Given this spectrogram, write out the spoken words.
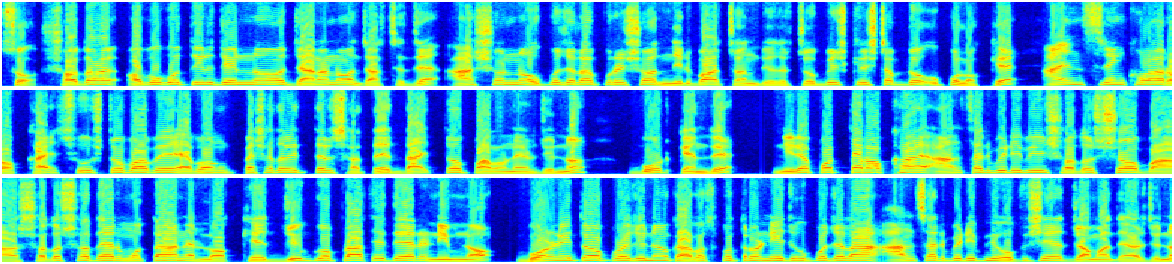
সো, সদয় অবগতির জন্য জানানো যাচ্ছে যে, আসন্ন উপজেলা পরিষদ নির্বাচন দুই হাজার চব্বিশ খ্রিস্টাব্দ উপলক্ষে আইন শৃঙ্খলা রক্ষায় সুষ্ঠুভাবে এবং পেশাদারিত্বের সাথে দায়িত্ব পালনের জন্য ভোট কেন্দ্রে নিরাপত্তা রক্ষায় আনসার বিডিবির সদস্য বা সদস্যদের মোতায়েনের লক্ষ্যে যোগ্য প্রার্থীদের নিম্ন বর্ণিত প্রয়োজনীয় কাগজপত্র নিজ উপজেলা আনসার বিডিপি অফিসে জমা দেওয়ার জন্য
